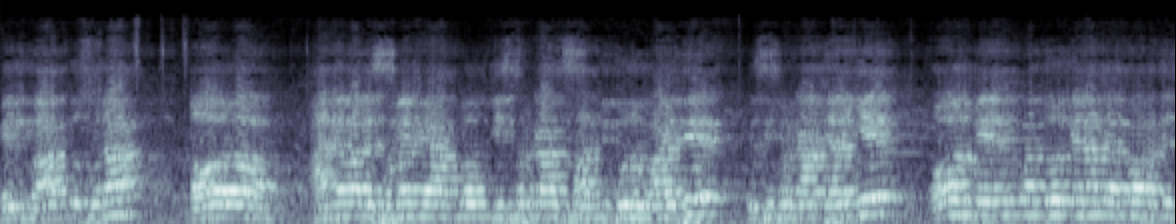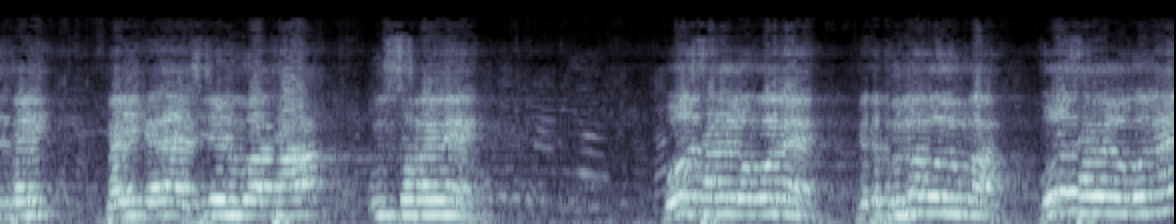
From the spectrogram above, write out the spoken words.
मेरी बात को सुना और आने वाले समय में आप लोग जिस प्रकार शांति पूर्वक आए थे, उसी प्रकार जाएँगे। और मैं एक बार और कहना चाहता हूँ, राजेश भाई भाई कह रहा एक्सीडेंट हुआ था उस समय में। बहुत सारे लोगों ने, मैं तो खुला बोलूँगा, बहुत सारे लोगों ने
